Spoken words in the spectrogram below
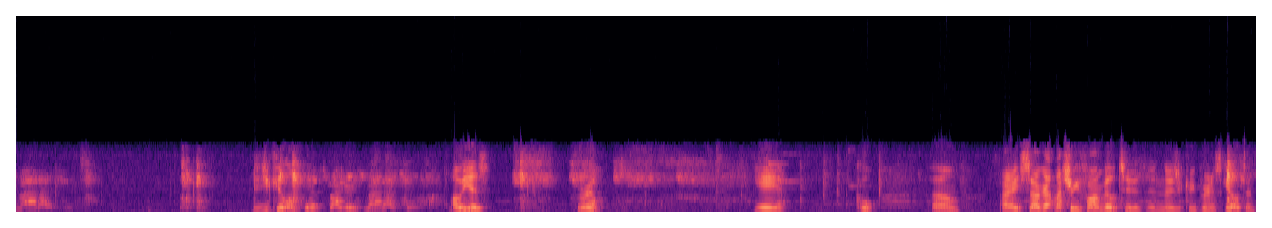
mad at you. Did you kill him? Yeah, spider's mad at you. Oh, he is. For real. Yeah. Cool. Um. Alright, so I got my tree farm built too, and there's a creeper and a skeleton.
